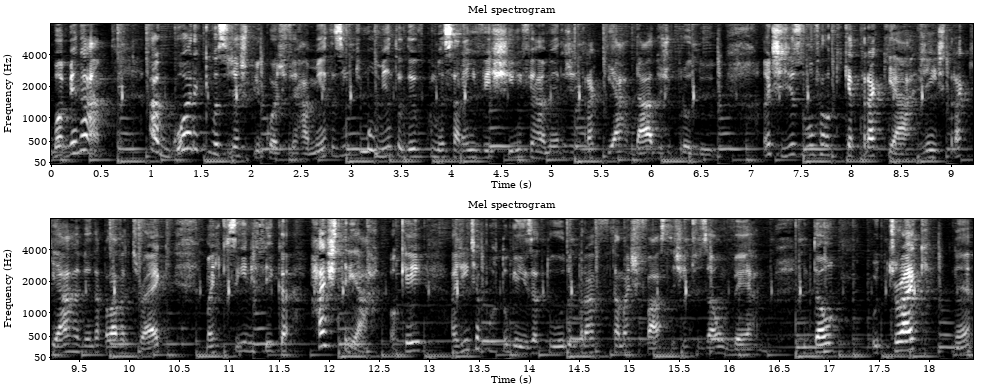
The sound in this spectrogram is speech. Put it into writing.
Bom, agora que você já explicou as ferramentas, em que momento eu devo começar a investir em ferramentas de traquear dados de produto? Antes disso, vamos falar o que é traquear. Gente, traquear vem da palavra track, mas que significa rastrear, ok? A gente é portuguesa tudo para ficar mais fácil a gente usar um verbo. Então, o track, né,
